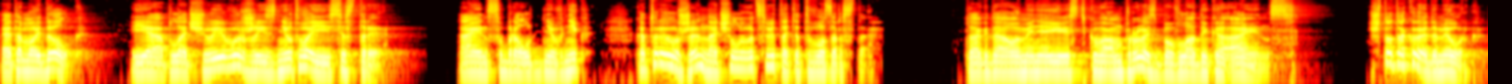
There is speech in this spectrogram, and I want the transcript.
Это мой долг. Я оплачу его жизнью твоей сестры». Айнс убрал дневник, который уже начал выцветать от возраста. «Тогда у меня есть к вам просьба, владыка Айнс». «Что такое, Демиург?»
